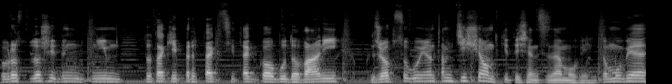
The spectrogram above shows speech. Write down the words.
po prostu doszli do nim do takiej perfekcji, tak go obudowali, że obsługują tam dziesiątki tysięcy zamówień. To mówię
